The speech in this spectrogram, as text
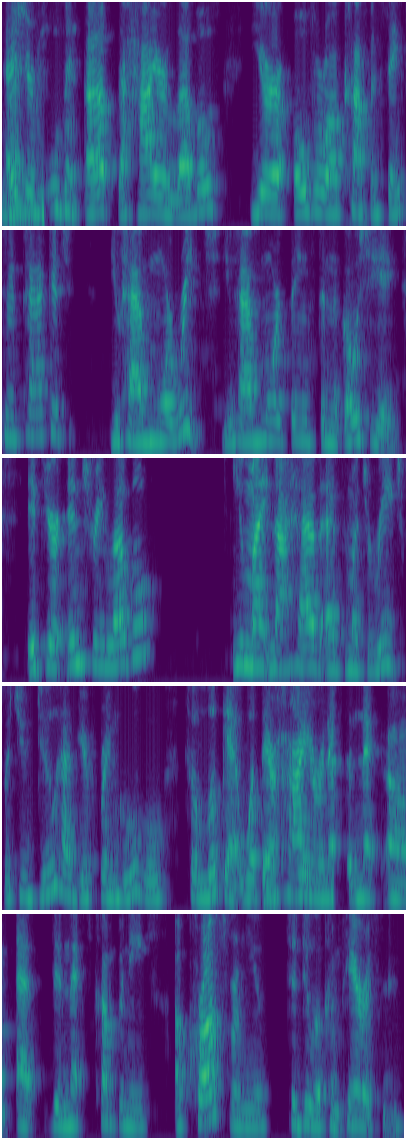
right. as you're moving up the higher levels your overall compensation package you have more reach you have more things to negotiate if you're entry level you might not have as much reach, but you do have your friend Google to look at what they're hiring at the next um, at the next company across from you to do a comparison.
